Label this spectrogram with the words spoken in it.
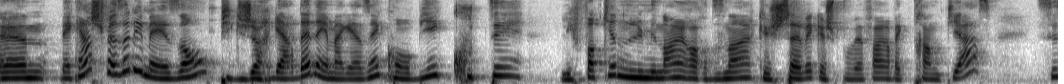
Euh, ben quand je faisais des maisons, puis que je regardais dans les magasins combien coûtaient les fucking luminaires ordinaires que je savais que je pouvais faire avec 30 pièces, C'est,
